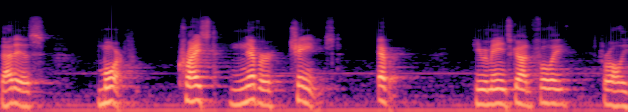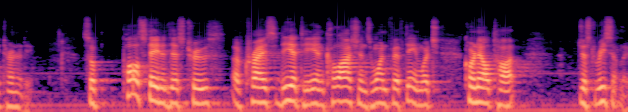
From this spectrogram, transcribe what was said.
That is morph. Christ never changed, ever. He remains God fully for all eternity. So Paul stated this truth of Christ's deity in Colossians 1:15, which Cornell taught just recently.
